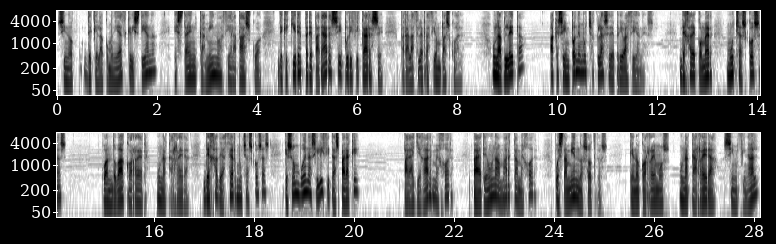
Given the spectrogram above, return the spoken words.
sino de que la comunidad cristiana está en camino hacia la Pascua, de que quiere prepararse y purificarse para la celebración pascual. Un atleta a que se impone mucha clase de privaciones. Deja de comer muchas cosas cuando va a correr, una carrera, deja de hacer muchas cosas que son buenas y lícitas. ¿Para qué? Para llegar mejor, para tener una marca mejor. Pues también nosotros, que no corremos una carrera sin final,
